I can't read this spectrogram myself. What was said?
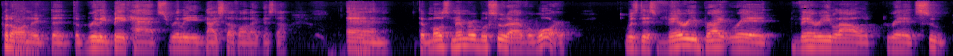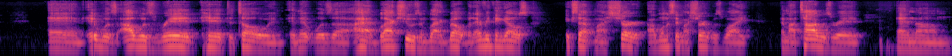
put on the, the the really big hats, really nice stuff, all that good stuff. And the most memorable suit I ever wore was this very bright red, very loud red suit. And it was I was red head to toe, and, and it was uh, I had black shoes and black belt, but everything else except my shirt. I want to say my shirt was white and my tie was red. And um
